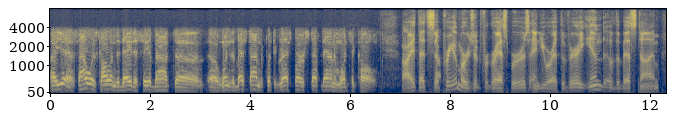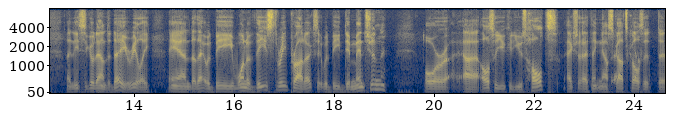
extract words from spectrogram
Uh, yes, I was calling today to see about uh, uh, when's the best time to put the grass burr stuff down and what's it called. All right, that's uh, pre-emergent for grass burrs, and you are at the very end of the best time. It needs to go down today, really, and uh, that would be one of these three products. It would be Dimension, or uh, also you could use Halts. Actually, I think now Scotts calls it uh,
